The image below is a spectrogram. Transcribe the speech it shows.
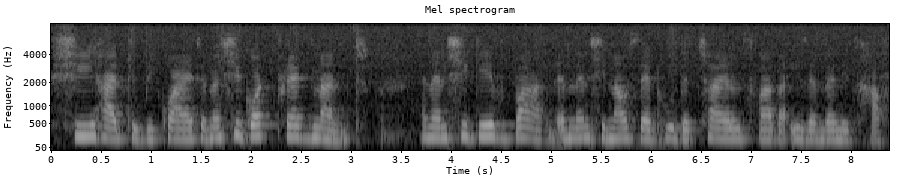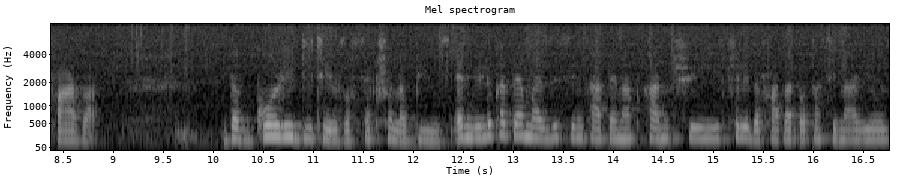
she had to be quiet and then she got pregnant and then she gave birth and then she now said who the child's father is and then it's her father. The gory details of sexual abuse. And we look at them as these things happen up country especially the father daughter scenarios.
